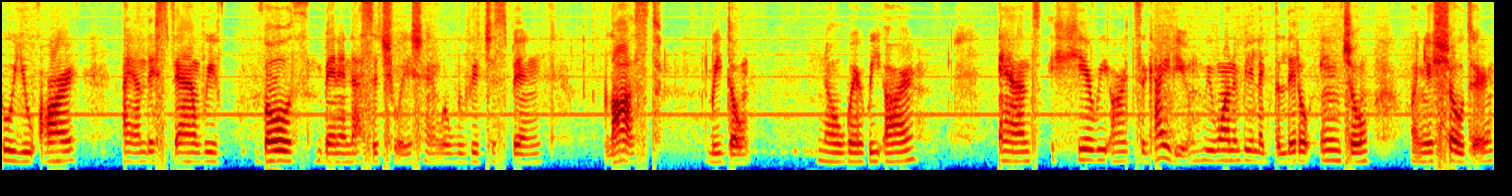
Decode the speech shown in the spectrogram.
who you are. I understand we've both been in that situation where we've just been lost. We don't know where we are. And here we are to guide you. We want to be like the little angel on your shoulder,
